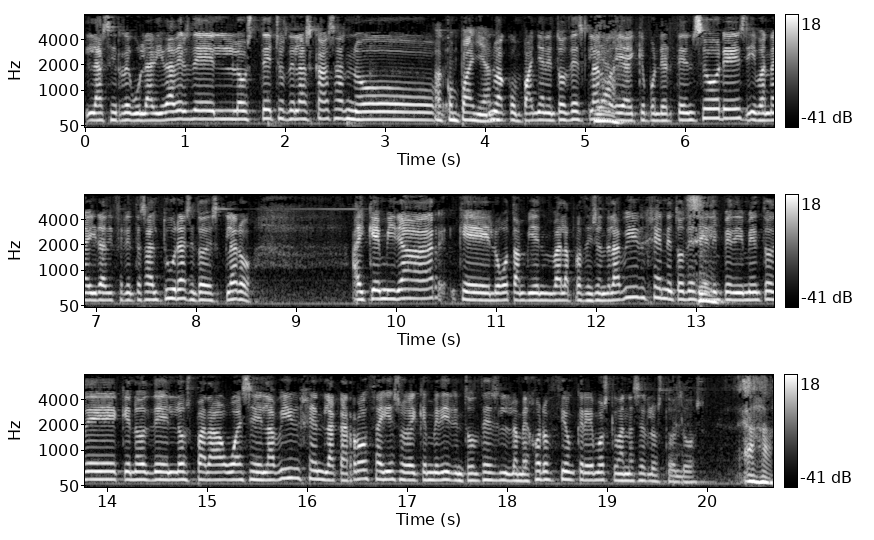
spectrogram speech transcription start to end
las irregularidades de los techos de las casas no Acompañan. No acompañan. Entonces, claro, eh, hay que poner tensores y van a ir a diferentes alturas. Entonces, claro, hay que mirar que luego también va la procesión de la Virgen. Entonces, Sí. el impedimento de que no den los paraguas en la Virgen, la carroza y eso hay que medir. Entonces, la mejor opción creemos que van a ser los toldos. Ajá.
